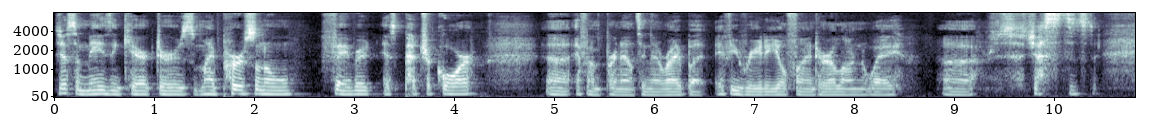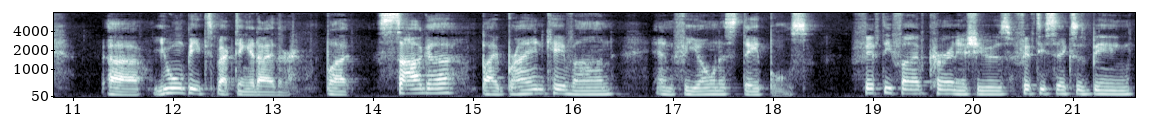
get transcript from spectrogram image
just amazing characters. My personal favorite is Petrichor, uh, if I'm pronouncing that right. But if you read it, you'll find her along the way. Uh, just uh, you won't be expecting it either. But Saga by Brian K. Vaughan and Fiona Staples. 55 current issues. 56 is being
